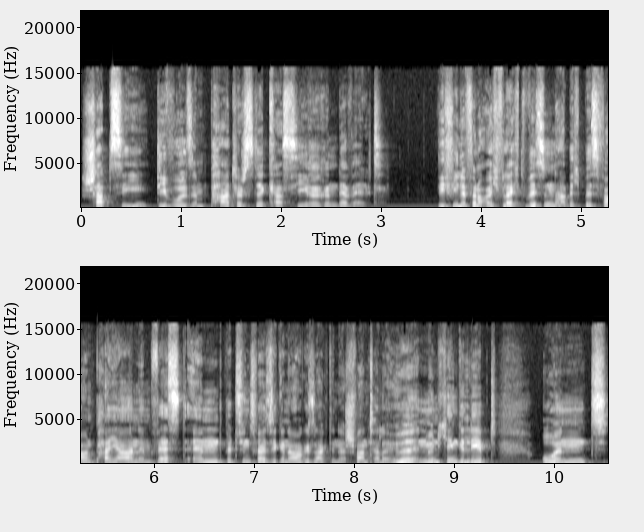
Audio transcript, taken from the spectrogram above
Schatzi, die wohl sympathischste Kassiererin der Welt. Wie viele von euch vielleicht wissen, habe ich bis vor ein paar Jahren im Westend, beziehungsweise genauer gesagt in der Schwanthaler Höhe in München gelebt. Und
